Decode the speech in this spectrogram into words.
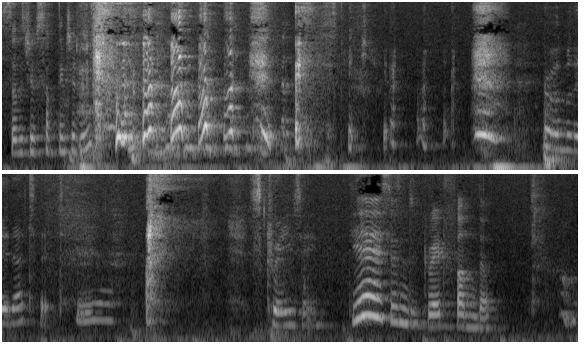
so that you have something to do? Probably that's it. Yeah. it's crazy. Yes, isn't it great fun though? Oh.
